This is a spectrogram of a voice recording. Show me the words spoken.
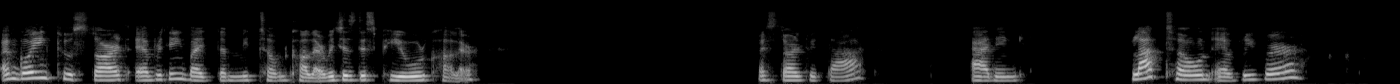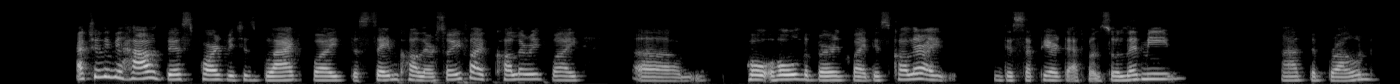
I'm going to start everything by the mid-tone color, which is this pure color. I start with that, adding flat tone everywhere. Actually, we have this part which is black by the same color. So if I color it by, um, hold, hold the bird by this color, I disappear that one. So let me add the brown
